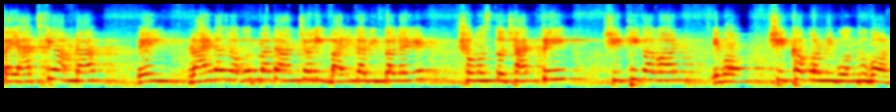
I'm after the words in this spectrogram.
তাই আজকে আমরা এই রায়না জগৎমাতা আঞ্চলিক বালিকা বিদ্যালয়ে সমস্ত ছাত্রী, শিক্ষিকাগণ এবং শিক্ষাকর্মী বন্ধুগণ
